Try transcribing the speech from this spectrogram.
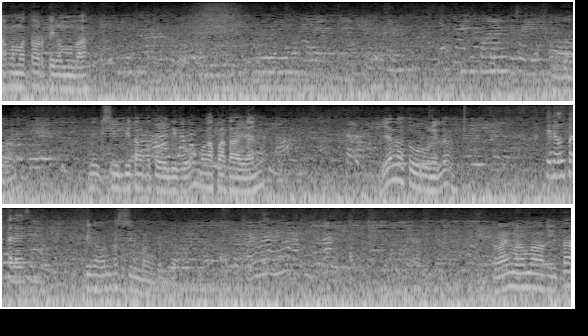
Nakamotor, tinumba. O, diba? May exhibit ang katoliko, mga patayan. Yan ang turo nila. Tinawag pa talaga si Mama. Tinaon pa sa simbang. Parang wala kang makakita. Maraming makakita.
